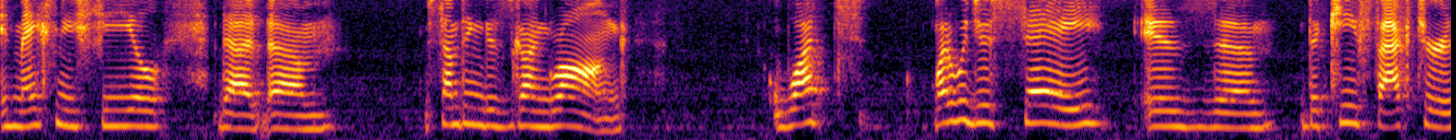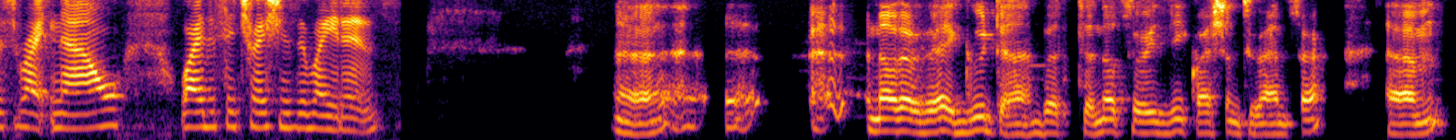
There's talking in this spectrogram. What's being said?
it makes me feel that um, something is going wrong what what would you say is um, the key factors right now why the situation is the way it is? Uh, uh, another very good uh, but not so easy question to answer. Um,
